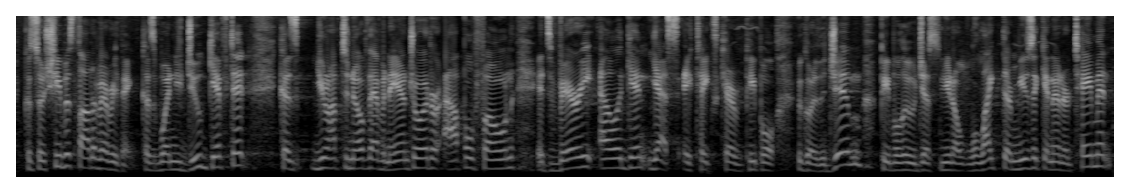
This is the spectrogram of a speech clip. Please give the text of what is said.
because Toshiba's thought of everything. Because when you do gift it, because you don't have to know if they have an Android or Apple phone, it's very elegant. Yes, it takes care of people who go to the gym, people who just, you know, will like their music and entertainment,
